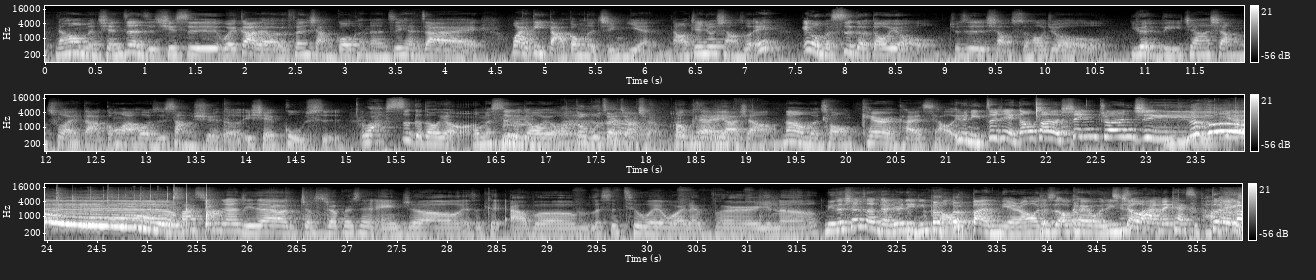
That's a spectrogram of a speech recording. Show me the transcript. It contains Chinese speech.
然后我们前阵子其实维尬聊有分享过，可能之前在外地打工的经验。然后今天就想说，哎、因为我们四个都有，就是小时候就远离家乡出来打工啊，或者是上学的一些故事，哇，四个都有啊我哦。们四个都有啊。都不在家乡。都不在家乡。那我们从 Karen 开始好了，因为你最近也刚发了新专辑。Yeah，发新专辑叫《九十九 percent Angel》，It's a good album. Listen to it, whatever, you know. 你的宣传感觉你已经跑了半年，然后就是 OK，我已经其实我还没开始跑。对，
